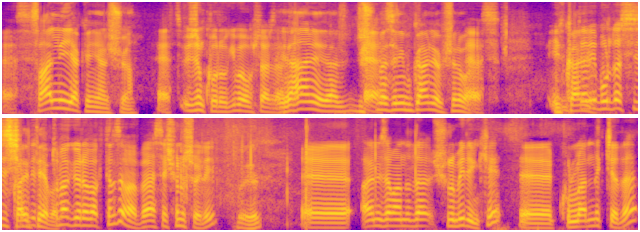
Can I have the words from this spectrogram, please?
evet, Salih'e yakın yani şu an. evet. Üzüm kuruğu gibi olmuşlar zaten. Yani, yani düşmesinin imkanı yok. Şuna bak. Evet. İmkanı Tabii yok. burada siz şimdi Kaliteye bak. tutuma göre baktınız ama ben size şunu söyleyeyim. Buyurun. Ee, aynı zamanda da şunu bilin ki e, kullandıkça da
